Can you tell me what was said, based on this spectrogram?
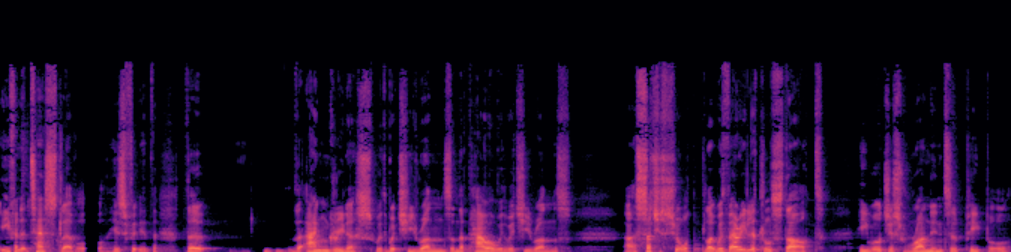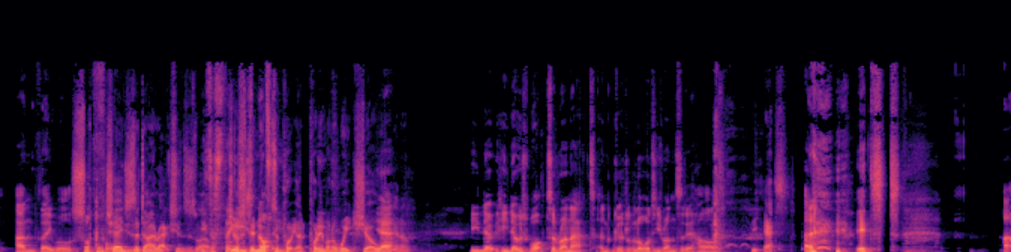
even at test level, his the the, the angriness with which he runs and the power with which he runs, uh, such a short like with very little start, he will just run into people and they will Subtle fall. changes of directions as well. He's the thing, Just he's enough not- to he- put put him on a weak shoulder, Yeah. you know. He know he knows what to run at, and good lord, he runs at it hard. Yes. And it's. I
